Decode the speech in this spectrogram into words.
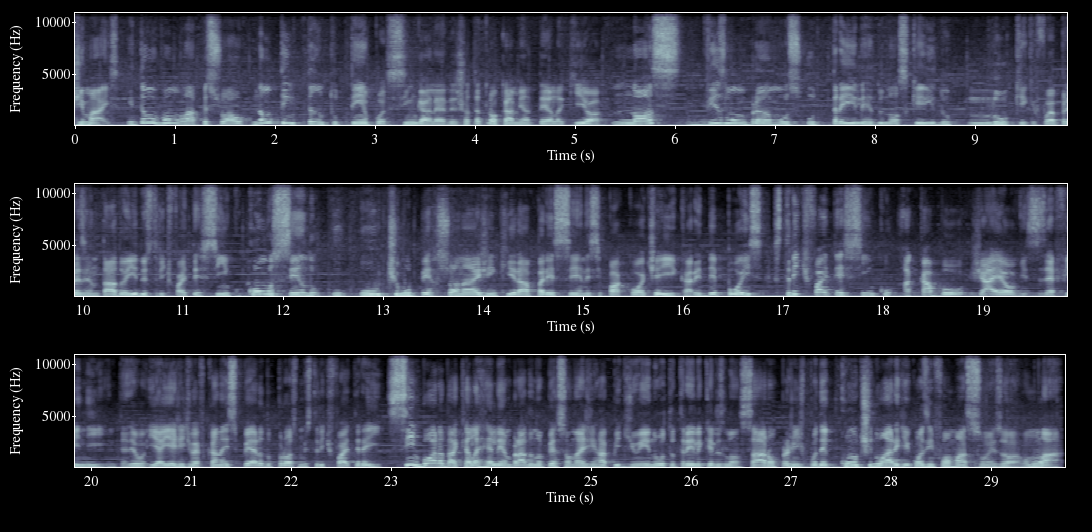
demais. Então vamos lá, pessoal. Não tem tanto tempo assim, galera. Deixa eu até trocar minha tela aqui, ó. Nós vislumbramos o trailer do nosso querido Luke, que foi apresentado aí do Street Fighter V, como sendo o último personagem que irá aparecer nesse pacote aí, cara. E depois, Street Fighter V acabou. Já Elvis, Zé Fini, entendeu? E aí a gente vai ficar na espera do próximo Street Fighter aí. Simbora dar aquela relembrada no personagem rapidinho aí no outro trailer que eles lançaram pra gente poder continuar aqui com as informações, ó. Vamos lá.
